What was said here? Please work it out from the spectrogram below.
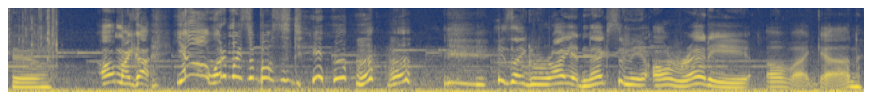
two. Oh my god. Yo, what am I supposed to do? He's like right next to me already. Oh my god.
